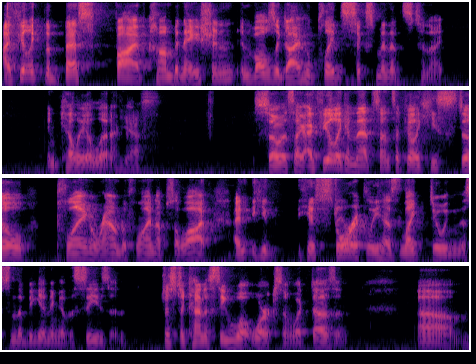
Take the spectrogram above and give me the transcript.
I feel like the best five combination involves a guy who played six minutes tonight in Kelly Olynyk. Yes. So it's like I feel like in that sense, I feel like he's still playing around with lineups a lot, and he historically has liked doing this in the beginning of the season, just to kind of see what works and what doesn't. Um,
